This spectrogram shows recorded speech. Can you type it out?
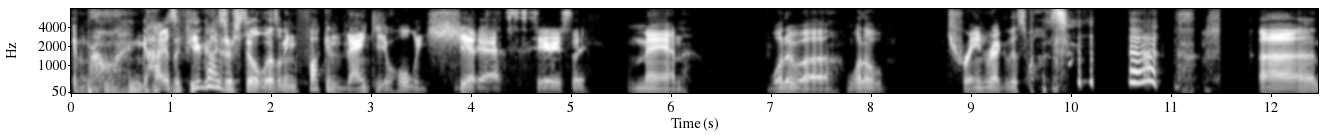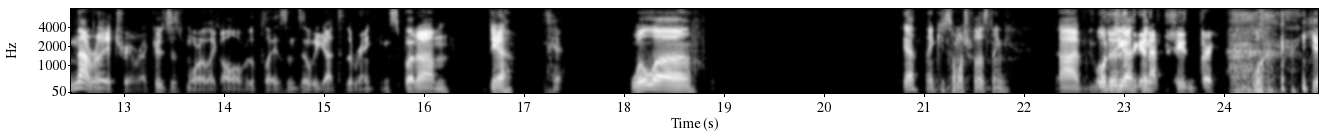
And bro, and guys, if you guys are still listening, fucking thank you. Holy shit. Yeah, seriously. Man. What a uh what a train wreck this was. uh not really a train wreck. It was just more like all over the place until we got to the rankings. But um yeah. Yeah. We'll uh yeah, thank you so much for listening. Uh We'll what do you guys again think? after season three. Well, yeah,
